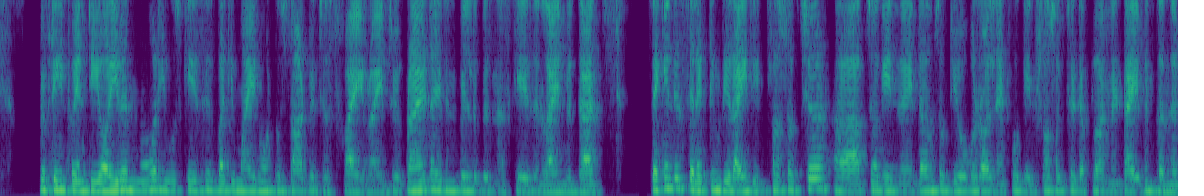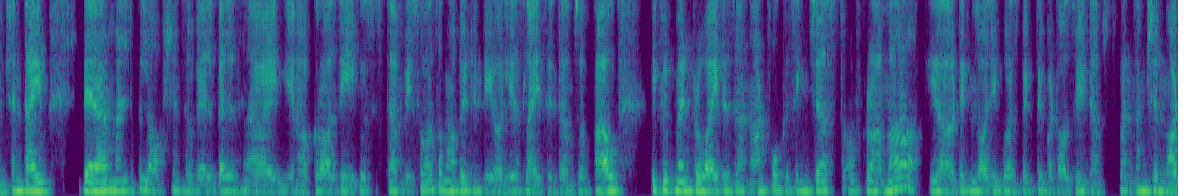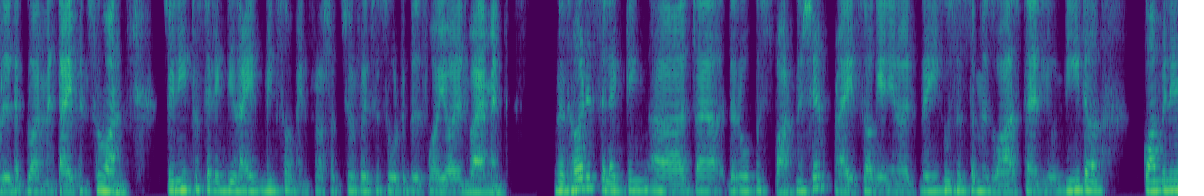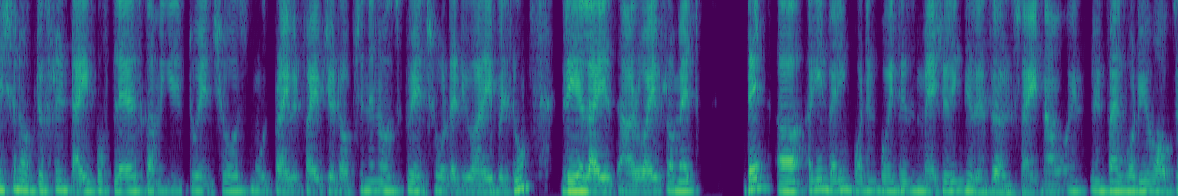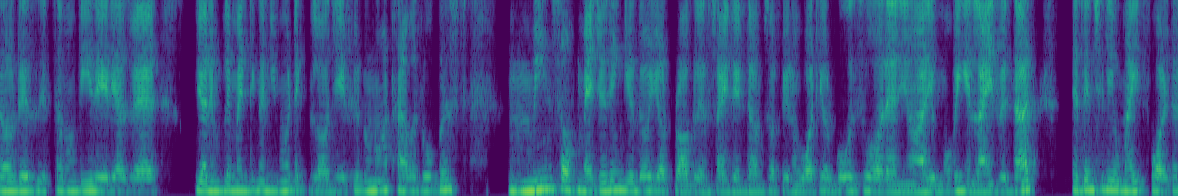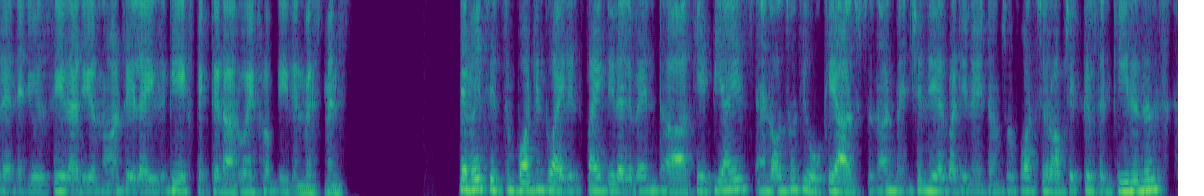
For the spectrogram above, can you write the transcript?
15, 20, or even more use cases, but you might want to start with just five, right? So you prioritize and build a business case in line with that. Second is selecting the right infrastructure. Uh, so again, in terms of the overall network infrastructure deployment type and consumption type, there are multiple options available, uh, you know, across the ecosystem. We saw some of it in the earlier slides in terms of how equipment providers are not focusing just from a technology perspective, but also in terms of consumption model, deployment type, and so on. So you need to select the right mix of infrastructure which is suitable for your environment. The third is selecting uh, the robust partnership, right? So again, you know, the ecosystem is vast and you need a combination of different type of players coming in to ensure smooth private 5G adoption and also to ensure that you are able to realize ROI from it. Then uh, again, very important point is measuring the results, right? Now, in, in fact, what you have observed is in some of these areas where you are implementing a newer technology, if you do not have a robust means of measuring your your progress right in terms of you know what your goals were and you know are you moving in line with that essentially you might falter and then you will say that you're not realizing the expected roi from these investments Therefore, it's, it's important to identify the relevant uh, KPIs and also the OKRs, which is not mentioned here, but you know, in terms of what's your objectives and key results,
